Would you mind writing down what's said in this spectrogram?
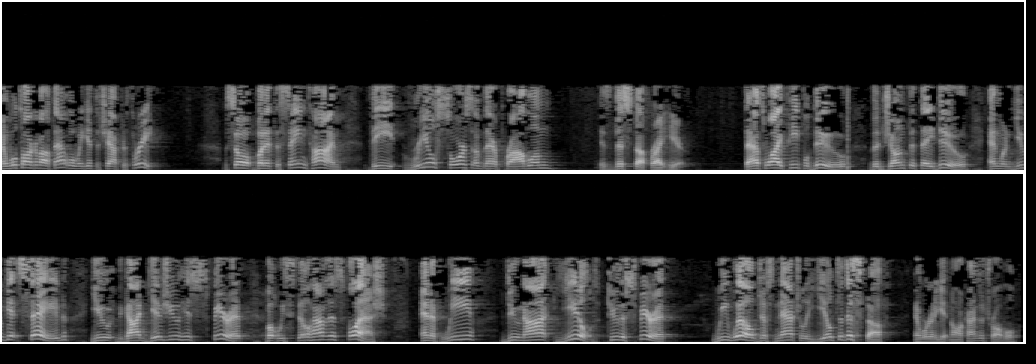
And we'll talk about that when we get to chapter 3. So, but at the same time, the real source of their problem is this stuff right here. That's why people do the junk that they do. And when you get saved, you, God gives you His Spirit, but we still have this flesh. And if we do not yield to the Spirit, we will just naturally yield to this stuff, and we're going to get in all kinds of trouble.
